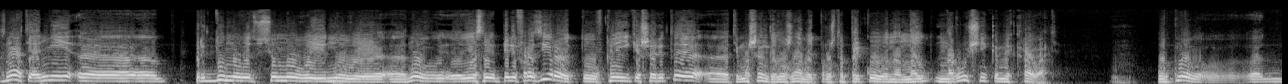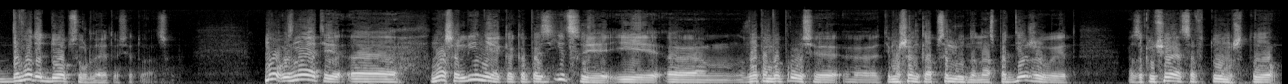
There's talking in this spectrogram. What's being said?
знаете, они э, придумывают все новые и новые. э, Ну, если перефразировать, то в клинике Шарите э, Тимошенко должна быть просто прикована на- наручниками к кровати. Вот, ну, э, доводят до абсурда эту ситуацию. Ну, вы знаете, э, наша линия как оппозиции, и э, в этом вопросе э, Тимошенко абсолютно нас поддерживает, заключается в том, что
